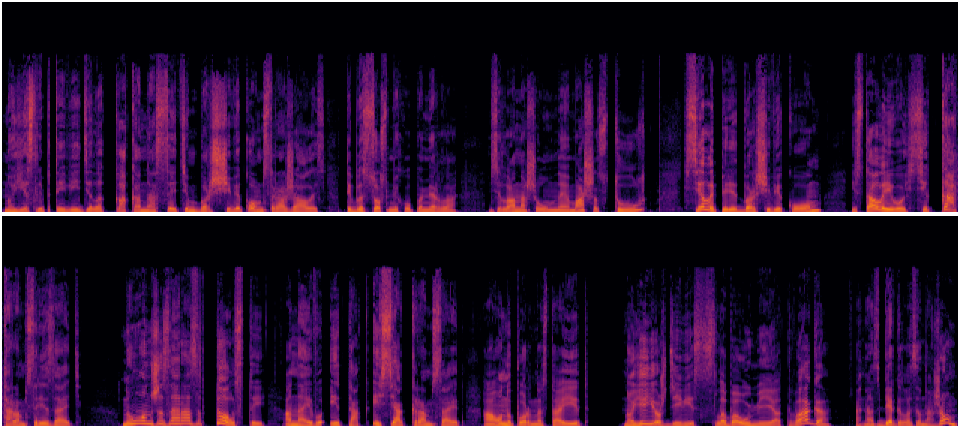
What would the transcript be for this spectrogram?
Но если б ты видела, как она с этим борщевиком сражалась, ты бы со смеху померла. Взяла наша умная Маша стул, села перед борщевиком и стала его секатором срезать. Но он же, зараза, толстый. Она его и так, и сяк кромсает, а он упорно стоит. Но ее ж девиз «слабоумие и отвага» Она сбегала за ножом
